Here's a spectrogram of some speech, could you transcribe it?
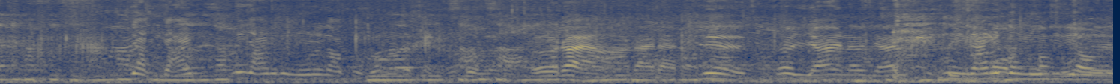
นนะครับจนถึงรอบอยากย้ายนะครับไม่ย้ายไปตรงนู้นเลยเราผมตัวว่าละน่าจะสิแข่งบสามสายเออได้อะได้ได้เนี่ยถ้าย้ายนะย้ายย้ายไปตรงนู้นทีเดียวเลย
